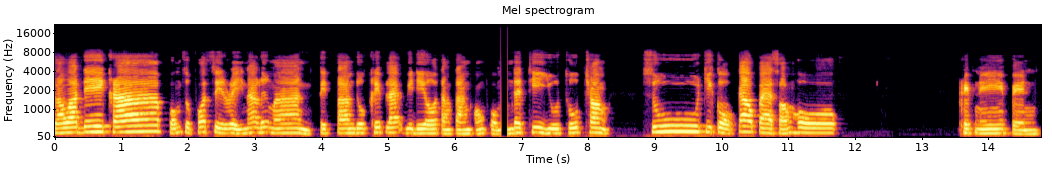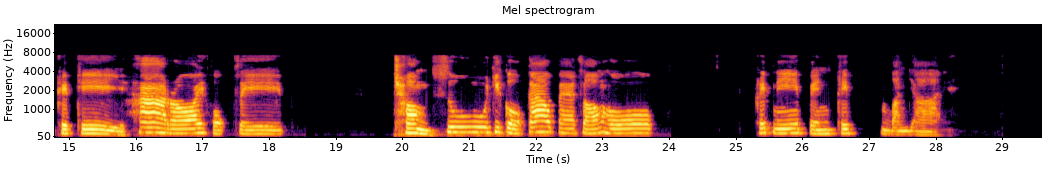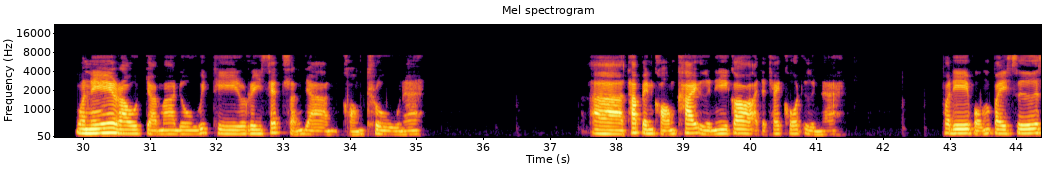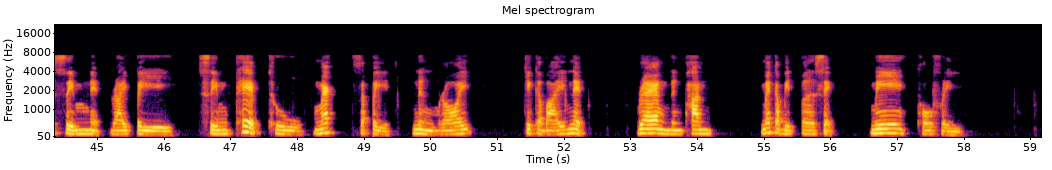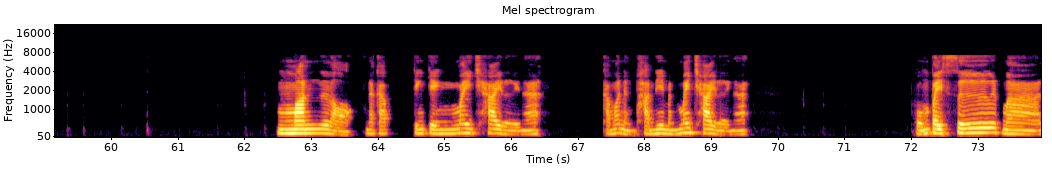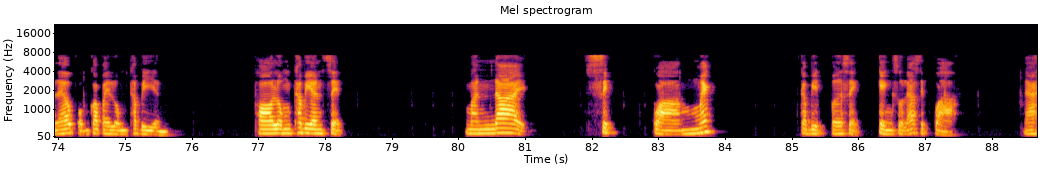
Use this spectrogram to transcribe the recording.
สวัสดีครับ ผมสุพจน์สิรินะฤมาน ติดตามดูคลิปและวิดีโอต่างๆ ของผมได้ที่ YouTube ช่องซูจิโกะ9826 คลิปนี้เป็นคลิปที่ 560 ช่องซูจิโกะ9826 คลิปนี้เป็นคลิปบรรยาย วันนี้เราจะมาดูวิธีรีเซ็ตสัญญาณของ True นะถ้าเป็นของค่ายอื่นนี่ก็อาจจะใช้โค้ดอื่นนะ พอดีผมไปซื้อซิมเน็ตรายปี ซิมเทพ True Max Speed 100 g b เน็ตแรง 1,000เมกะบิต per sec มีโทรฟรี มันหลอกนะครับ จริงๆไม่ใช่เลยนะคำว่า1,000นี่มันไม่ใช่เลยนะ ผมไปซื้อมาแล้วผมก็ไปลงทะเบียน พอลงทะเบียนเสร็จ มันได้10กว่าเมกกะบิตเปอร์เซกเก่งสุดแล้ว10กว่านะ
